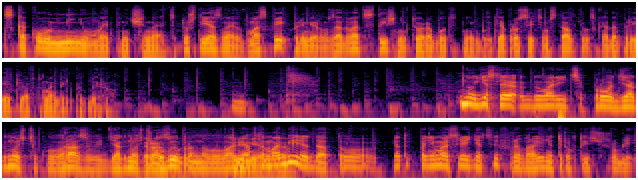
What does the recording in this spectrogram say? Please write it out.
с какого минимума это начинается? Потому что я знаю, в Москве, к примеру, за 20 тысяч никто работать не будет. Я просто с этим сталкивался, когда приятелю автомобиль подбирал. Ну, если говорить про диагностику, разовую диагностику Разовую, выбранного вами примеру, автомобиля, да. то, я так понимаю, средняя цифра в районе 3000 рублей.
